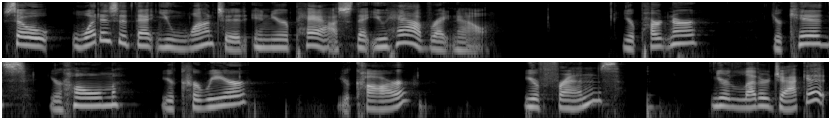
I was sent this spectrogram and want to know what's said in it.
So, what is it that you wanted in your past that you have right now? Your partner, your kids, your home, your career, your car, your friends, your leather jacket.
